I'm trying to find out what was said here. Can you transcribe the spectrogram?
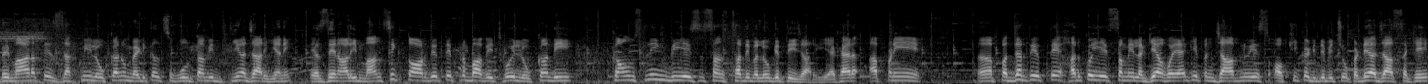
ਬਿਮਾਰ ਅਤੇ ਜ਼ਖਮੀ ਲੋਕਾਂ ਨੂੰ ਮੈਡੀਕਲ ਸਹੂਲਤਾਂ ਵੀ ਦਿੱਤੀਆਂ ਜਾ ਰਹੀਆਂ ਨੇ। ਇਸ ਦੇ ਨਾਲ ਹੀ ਮਾਨਸਿਕ ਤੌਰ ਦੇ ਉੱਤੇ ਪ੍ਰਭਾਵਿਤ ਹੋਏ ਲੋਕਾਂ ਦੀ ਕਾਉਂਸਲਿੰਗ ਵੀ ਇਸ ਸੰਸਥਾ ਦੇ ਵੱਲੋਂ ਕੀਤੀ ਜਾ ਰਹੀ ਹੈ। ਖੈਰ, ਆਪਣੇ ਪੱਧਰ ਦੇ ਉੱਤੇ ਹਰ ਕੋਈ ਇਸ ਸਮੇਂ ਲੱਗਿਆ ਹੋਇਆ ਕਿ ਪੰਜਾਬ ਨੂੰ ਇਸ ਔਖੀ ਘੜੀ ਦੇ ਵਿੱਚੋਂ ਕੱਢਿਆ ਜਾ ਸਕੇ,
